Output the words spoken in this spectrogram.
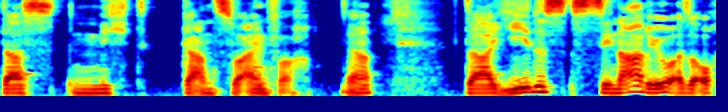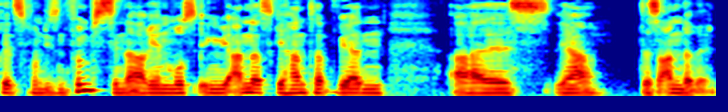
das nicht ganz so einfach. Ja, da jedes Szenario, also auch jetzt von diesen fünf Szenarien, muss irgendwie anders gehandhabt werden als ja das andere.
